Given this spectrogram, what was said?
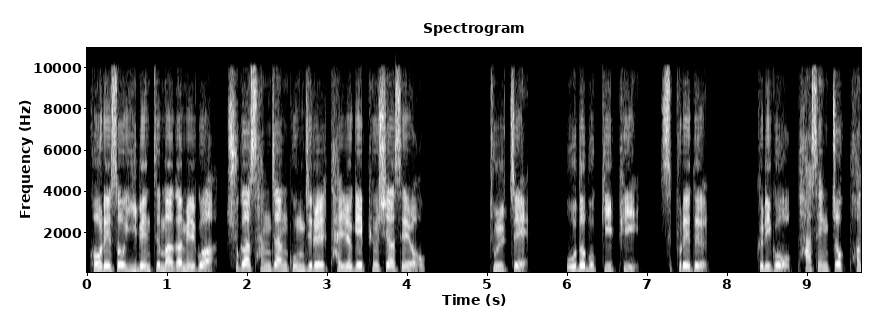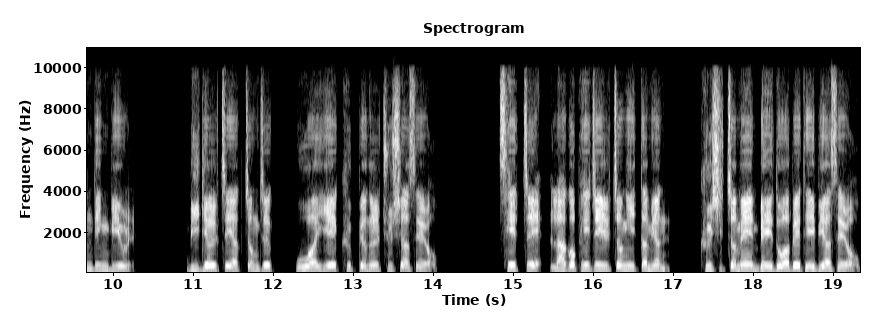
거래소 이벤트 마감일과 추가 상장 공지를 달력에 표시하세요. 둘째, 오더북 깊이, 스프레드, 그리고 파생 쪽 펀딩 비율, 미결제 약정 즉 OI의 급변을 주시하세요. 셋째, 락업 해제 일정이 있다면 그 시점에 매도합에 대비하세요.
